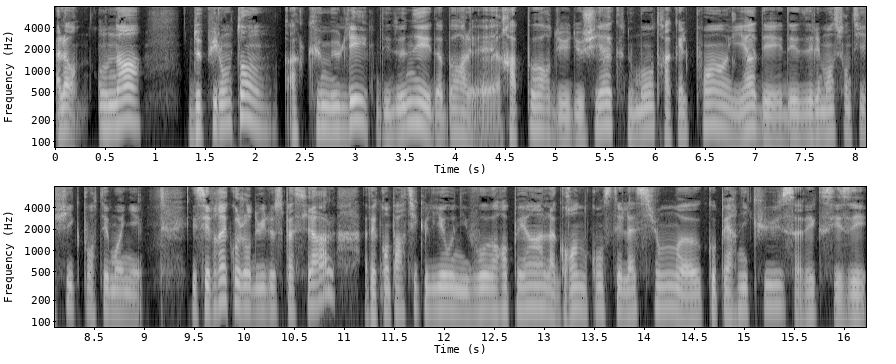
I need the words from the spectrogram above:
Alors, on a depuis longtemps accumulé des données. D'abord, les rapports du, GIEC nous montrent à quel point il y a des, éléments scientifiques pour témoigner. Et c'est vrai qu'aujourd'hui, le spatial, avec en particulier au niveau européen la grande constellation euh, Copernicus, avec ses,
